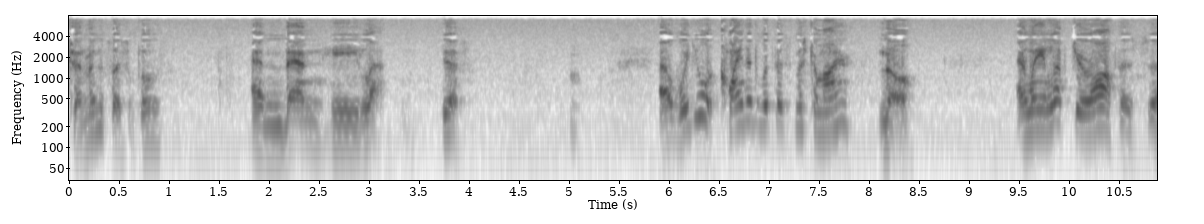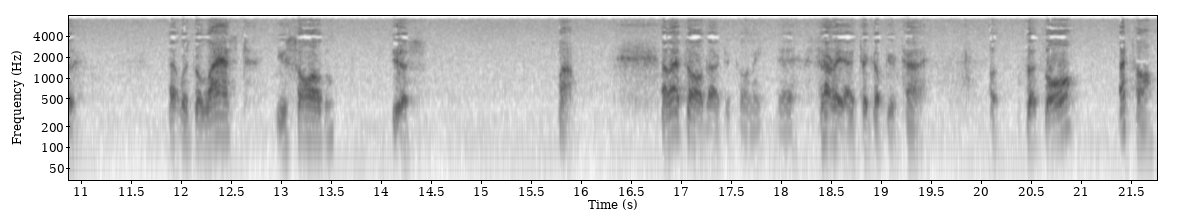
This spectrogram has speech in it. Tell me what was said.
ten minutes, I suppose. And then he left. Yes. Uh, were you acquainted with this Mr. Meyer? No. And when he left your office, uh, that was the last you saw of him? Yes. Well, now that's all, Dr. Koenig. Uh, sorry I took up your time. That's all? That's all.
